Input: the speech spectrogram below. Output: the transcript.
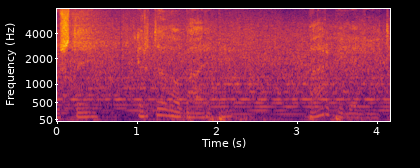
už tai ir tavo Barbė, Barbė lėlytė.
